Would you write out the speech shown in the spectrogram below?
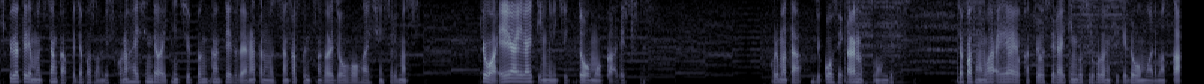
聞くだけで文字タンクアップジャパソンです。この配信では1日10分間程度であなたの文字タンクアップにつながる情報を配信しております。今日は AI ライティングについてどう思うかです。これまた受講生からの質問です。ジャパさんは AI を活用してライティングをすることについてどう思われますか？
